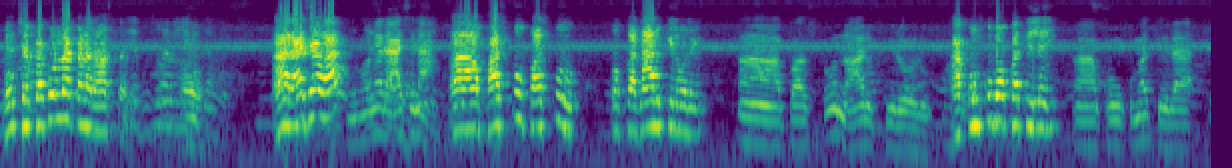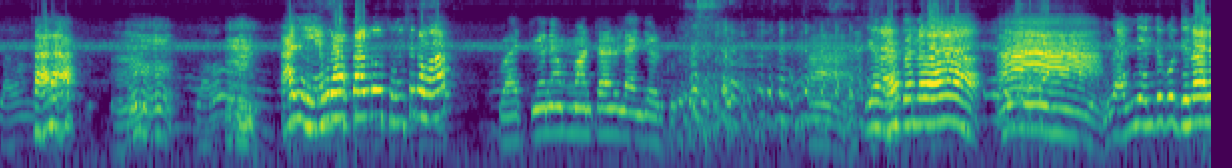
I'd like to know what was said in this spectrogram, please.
మేము చెప్పకుండా అక్కడ రాస్తాడు. రాసావా? నూనె రాసిన. ఆ, పసుపు పసుపు ఒక నాలుగు కిలోలు పసుపు నాలుగు కిలోలు. ఆ కుంకుమ ఒక కిలో కుంకుమ తిల చాలా? అది ఏం రాస్తాడు? చూసినవా? వట్టిగానే అమ్మంటాడు లంజడుకు. ఇవన్నీ ఎందుకు దినాల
